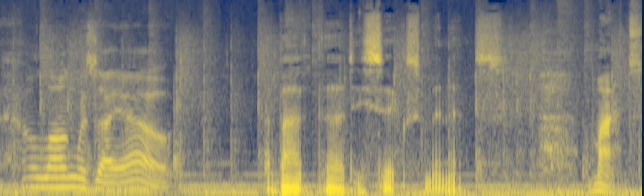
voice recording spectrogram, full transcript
How long was I out? About 36 minutes. Matt,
